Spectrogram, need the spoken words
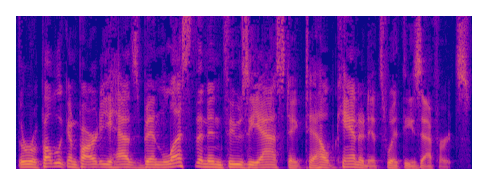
the Republican Party has been less than enthusiastic to help candidates with these efforts.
